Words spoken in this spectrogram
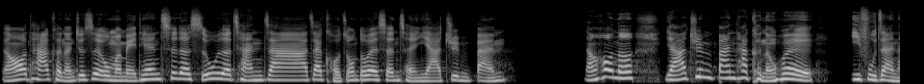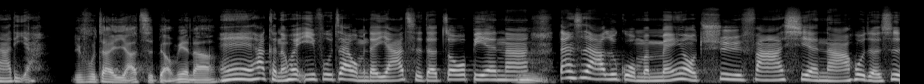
然后它可能就是我们每天吃的食物的残渣，在口中都会生成牙菌斑。然后呢，牙菌斑它可能会依附在哪里呀、啊？依附在牙齿表面啊，哎，它可能会依附在我们的牙齿的周边呐、啊。嗯、但是啊，如果我们没有去发现啊，或者是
